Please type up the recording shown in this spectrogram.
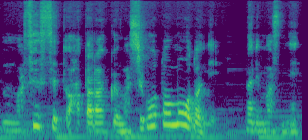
まあ、せっせと働く、まあ、仕事モードになりますね。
